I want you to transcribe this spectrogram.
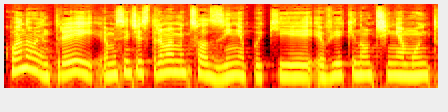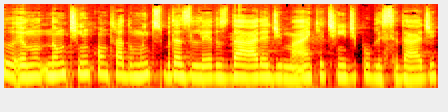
Quando eu entrei, eu me senti extremamente sozinha, porque eu via que não tinha muito, eu não tinha encontrado muitos brasileiros da área de marketing e de publicidade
